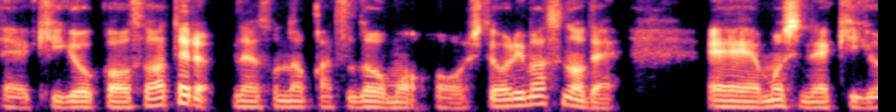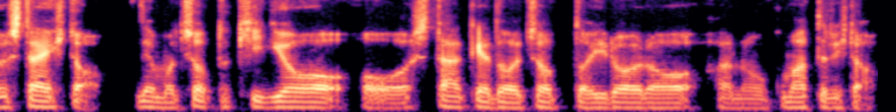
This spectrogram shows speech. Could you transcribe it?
えー、起業家を育てる、ね、そんな活動もしておりますので、えー、もしね、起業したい人、でもちょっと起業をしたけど、ちょっといろいろ困ってる人、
